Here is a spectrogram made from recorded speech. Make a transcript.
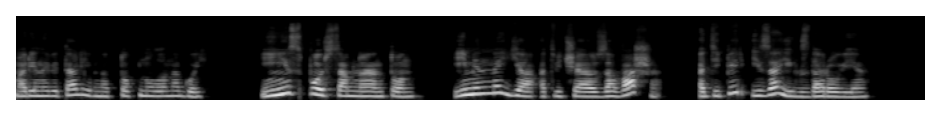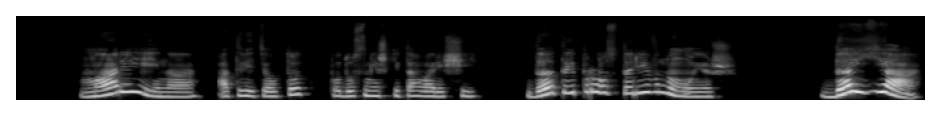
Марина Витальевна топнула ногой. И не спорь со мной, Антон. Именно я отвечаю за ваше, а теперь и за их здоровье. Марина, ответил тот под усмешки товарищей, да ты просто ревнуешь. Да я!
